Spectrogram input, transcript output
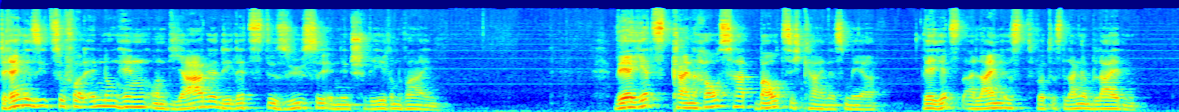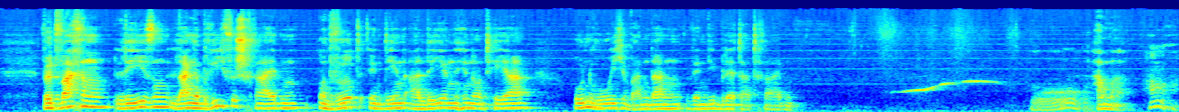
Dränge sie zur Vollendung hin und jage die letzte Süße in den schweren Wein. Wer jetzt kein Haus hat, baut sich keines mehr. Wer jetzt allein ist, wird es lange bleiben wird wachen, lesen, lange Briefe schreiben und wird in den Alleen hin und her unruhig wandern, wenn die Blätter treiben. Oh, Hammer. Hammer.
